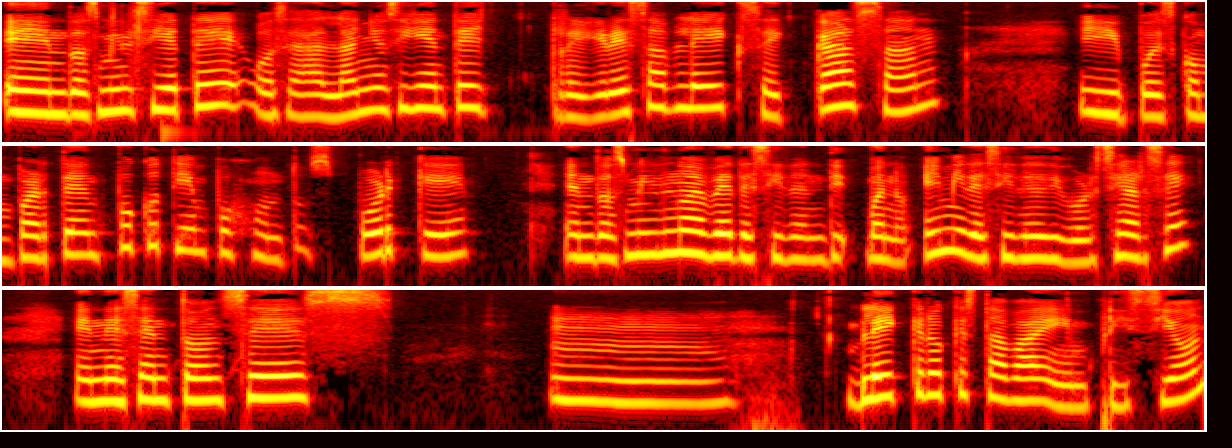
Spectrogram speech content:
en 2007, o sea, al año siguiente, regresa Blake, se casan y pues comparten poco tiempo juntos, porque en 2009 deciden, bueno, Amy decide divorciarse. En ese entonces, mmm, Blake creo que estaba en prisión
